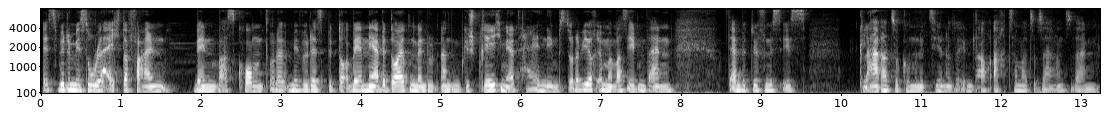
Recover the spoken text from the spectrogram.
es würde mir so leichter fallen, wenn was kommt oder mir würde es bedeu wäre mehr bedeuten, wenn du an dem Gespräch mehr teilnimmst oder wie auch immer, was eben dein, dein Bedürfnis ist, klarer zu kommunizieren, also eben da auch achtsamer zu sein und zu sagen,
